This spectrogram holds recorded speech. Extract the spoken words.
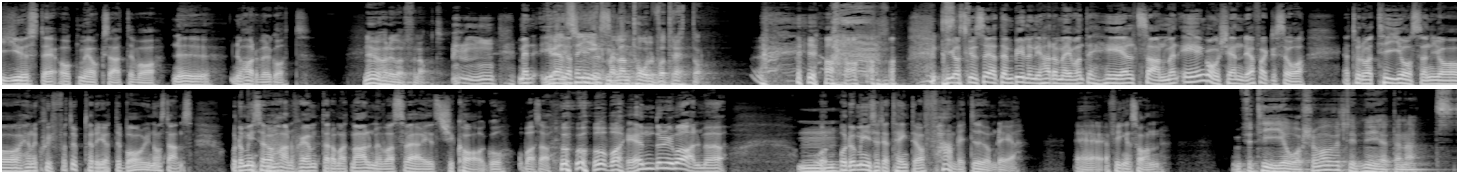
Just det, och med också att det var, nu, nu har det väl gått. Nu har det gått för långt. Men Gränsen gick säga- mellan 12 och 13. ja. Jag skulle säga att den bilden ni hade av mig var inte helt sann, men en gång kände jag faktiskt så. Jag tror det var tio år sedan jag och Henrik Schyffert uppträdde i Göteborg någonstans. Och då minns jag hur han skämtade om att Malmö var Sveriges Chicago och bara här, vad händer i Malmö? Och, och då minns jag att jag tänkte, vad fan vet du om det? Eh, jag fick en sån, För tio år sedan var väl typ nyheten att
